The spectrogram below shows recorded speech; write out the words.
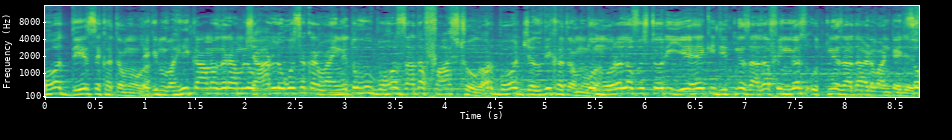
बहुत देर से खत्म होगा। लेकिन वही काम अगर हम लोग चार लोगों से करवाएँगे तो वो बहुत ज़्यादा फास्ट होगा और बहुत जल्दी खत्म होगा। तो मोरल ऑफ़ स्टोरी ये है कि जितने ज़्यादा फिंगर्स उतने ज़्यादा एडवांटेजेस तो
